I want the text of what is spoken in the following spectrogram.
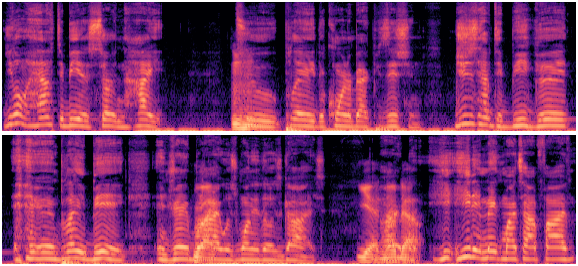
you don't have to be a certain height mm-hmm. to play the cornerback position. You just have to be good and play big. And Dre Bly right. was one of those guys. Yeah, no right, doubt. He he didn't make my top five.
